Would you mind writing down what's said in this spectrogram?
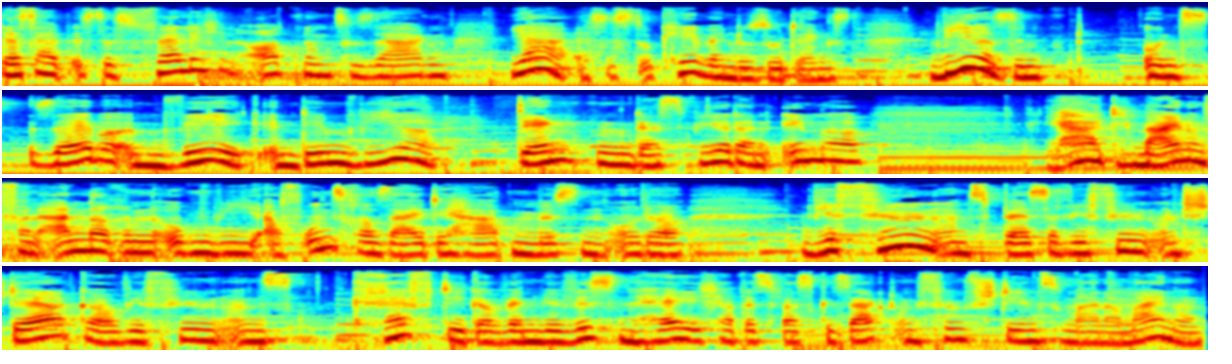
Deshalb ist es völlig in Ordnung zu sagen, ja, es ist okay, wenn du so denkst. Wir sind uns selber im Weg, indem wir denken, dass wir dann immer ja, die Meinung von anderen irgendwie auf unserer Seite haben müssen oder wir fühlen uns besser, wir fühlen uns stärker, wir fühlen uns kräftiger, wenn wir wissen, hey, ich habe jetzt was gesagt und fünf stehen zu meiner Meinung.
